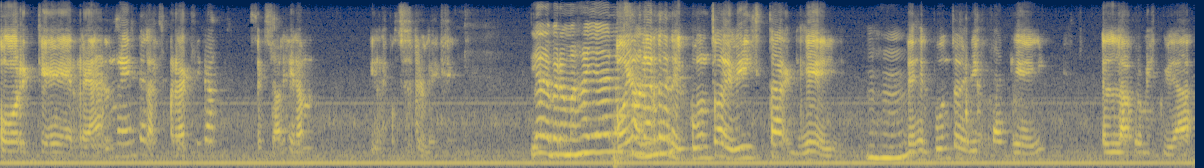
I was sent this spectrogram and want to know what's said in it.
porque realmente las prácticas sexuales eran irresponsables. Claro, pero más allá de la Voy a hablar desde el punto de vista gay. Desde el punto de vista gay, la promiscuidad,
